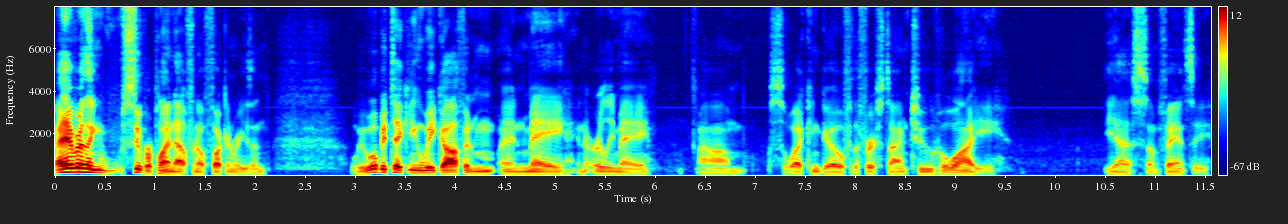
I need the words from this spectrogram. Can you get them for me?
I have everything super planned out for no fucking reason. We will be taking a week off in in May, in early May, um, so I can go for the first time to Hawaii. Yes, I'm fancy.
